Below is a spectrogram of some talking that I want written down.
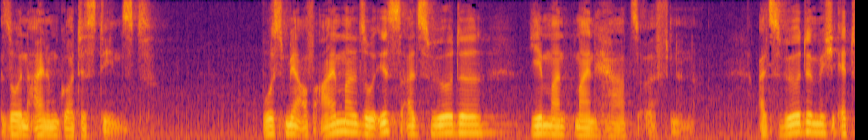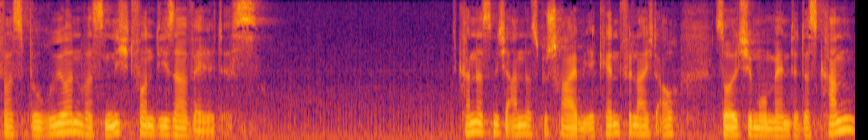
so in einem Gottesdienst, wo es mir auf einmal so ist, als würde jemand mein Herz öffnen, als würde mich etwas berühren, was nicht von dieser Welt ist. Ich kann das nicht anders beschreiben. Ihr kennt vielleicht auch solche Momente. Das kann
